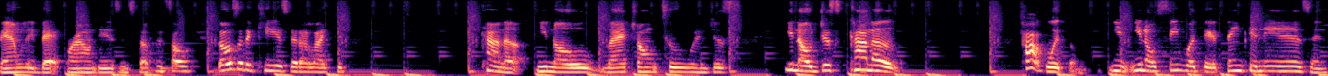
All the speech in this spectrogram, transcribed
family background is and stuff. And so those are the kids that I like to kind of you know latch on to and just you know just kind of talk with them you, you know see what their thinking is and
